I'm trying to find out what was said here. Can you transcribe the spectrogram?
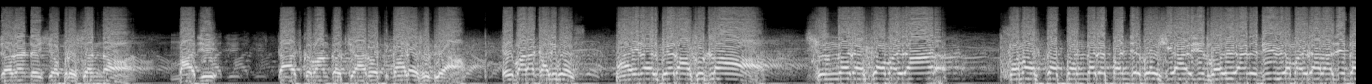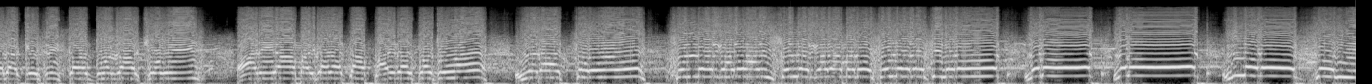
जरंडेश्वर प्रसन्न. माझी तास क्रमांक चार वरती गाड्या सुटल्या. हे बाळा खाली बस. फायनल फेरा सुटला. सुंदर असं मैदान. समस्त पंधरा पंचक्रोशी आयोजित भव्य आणि दिव्य मैदान. अजिताला केसरी स्थान दोन हजार चोवीस. आणि या मैदानाचा फायनल पाठवा लढत चालू आहे. सुंदर गाड्या आणि सुंदर गाड्यामध्ये सुंदर अशी लढत लढत लढत लढत झाली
